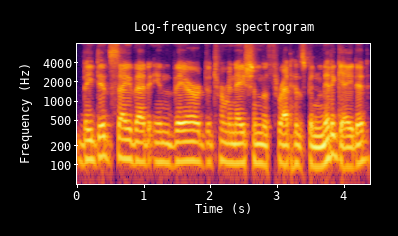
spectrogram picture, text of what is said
They did say that in their determination the threat has been mitigated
